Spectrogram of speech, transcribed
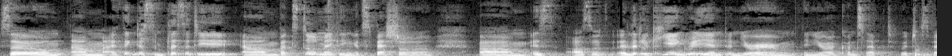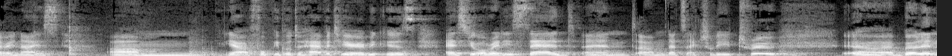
so um, i think the simplicity um, but still making it special um, is also a little key ingredient in your in your concept which is very nice um, yeah, for people to have it here because, as you already said, and um, that's actually true. Uh, Berlin,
